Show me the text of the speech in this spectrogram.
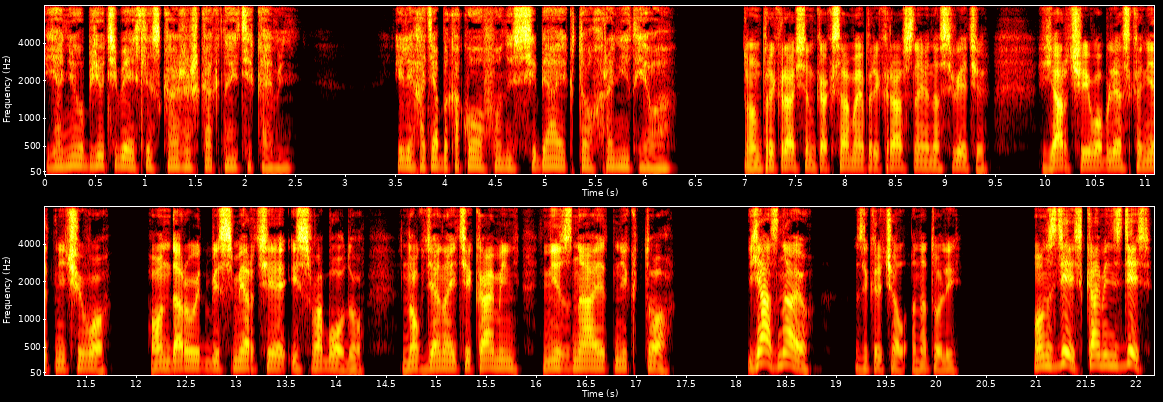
«Я не убью тебя, если скажешь, как найти камень. Или хотя бы каков он из себя и кто хранит его». «Он прекрасен, как самое прекрасное на свете. Ярче его блеска нет ничего. Он дарует бессмертие и свободу. Но где найти камень, не знает никто». «Я знаю!» — закричал Анатолий. «Он здесь! Камень здесь!»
